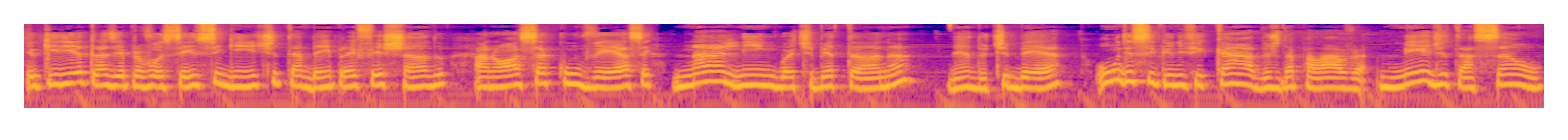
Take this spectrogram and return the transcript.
eu queria trazer para vocês o seguinte também para ir fechando a nossa conversa na língua tibetana, né, do Tibete. Um dos significados da palavra meditação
